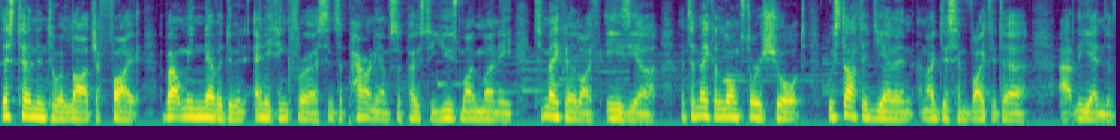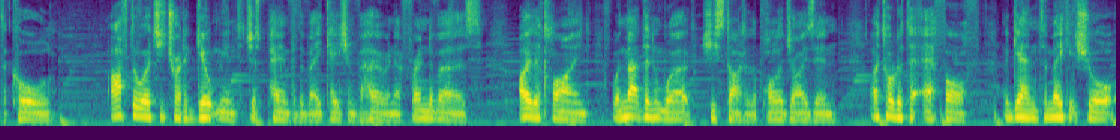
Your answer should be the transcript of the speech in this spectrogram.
This turned into a larger fight about me never doing anything for her since apparently I'm supposed to use my money to make her life easier and to make a long story short, we started yelling and I disinvited her at the end of the call. Afterwards she tried to guilt me into just paying for the vacation for her and a friend of hers. I declined. When that didn't work, she started apologising. I told her to F off. Again, to make it short,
